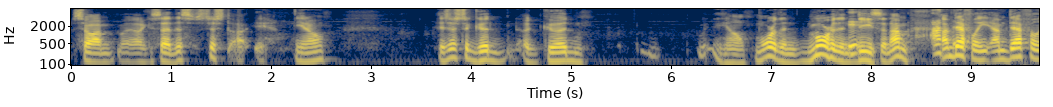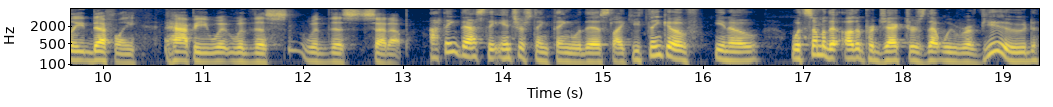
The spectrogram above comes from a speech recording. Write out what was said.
so I'm like I said, this is just uh, you know, it's just a good a good you know more than more than decent. I'm I'm definitely I'm definitely definitely happy with, with this with this setup. I think that's the interesting thing with this. Like you think of, you know, with some of the other projectors that we reviewed,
